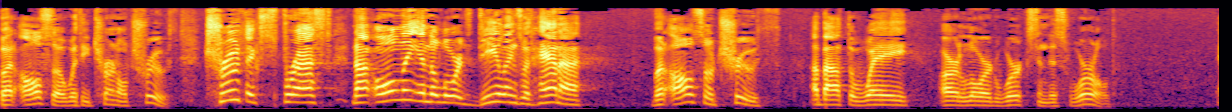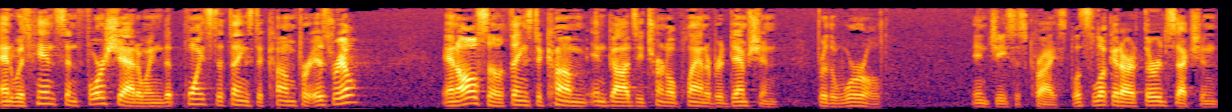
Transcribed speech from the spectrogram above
but also with eternal truth. Truth expressed not only in the Lord's dealings with Hannah, but also truth about the way our Lord works in this world. And with hints and foreshadowing that points to things to come for Israel, and also things to come in God's eternal plan of redemption for the world in Jesus Christ. Let's look at our third section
